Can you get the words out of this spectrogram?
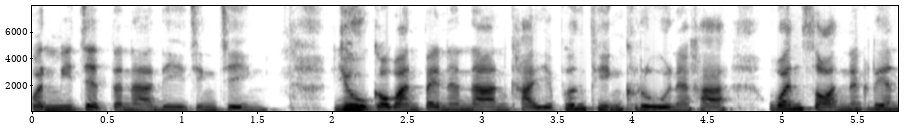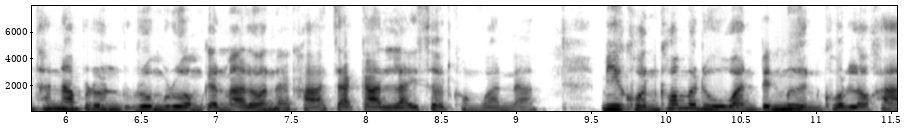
วันมีเจตนาดีจริง ๆ อยู่กับวันไปนานๆค่ะ อย่าเพิ่งทิ้งครูนะคะ วันสอนนักเรียนถ้านับรวมรวมๆกันมาแล้วนะคะ จากการไลฟ์สดของวันนะ มีคนเข้ามาดูวันเป็นหมื่นคนแล้วค่ะ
